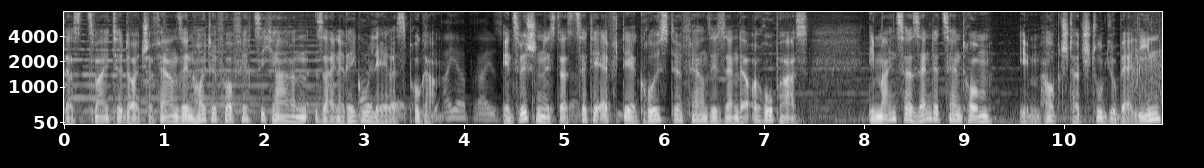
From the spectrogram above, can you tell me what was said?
das zweite deutsche Fernsehen heute vor 40 Jahren sein reguläres Programm. Inzwischen ist das ZDF der größte Fernsehsender Europas. Im Mainzer Sendezentrum, im Hauptstadtstudio Berlin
